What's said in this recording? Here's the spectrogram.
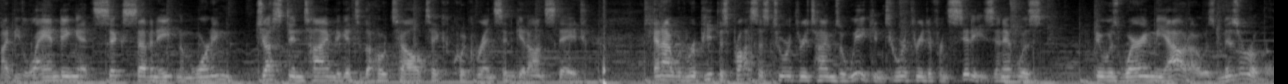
I'd be landing at 6, 7, 8 in the morning, just in time to get to the hotel, take a quick rinse, and get on stage. And I would repeat this process two or three times a week in two or three different cities. And it was it was wearing me out. I was miserable,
